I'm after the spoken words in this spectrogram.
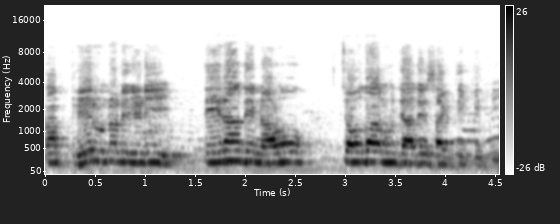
ਤਾਂ ਫੇਰ ਉਹਨਾਂ ਨੇ ਜਿਹੜੀ 13 ਦੇ ਨਾਲੋਂ 14 ਨੂੰ ਜ਼ਿਆਦਾ ਸਖਤੀ ਕੀਤੀ।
